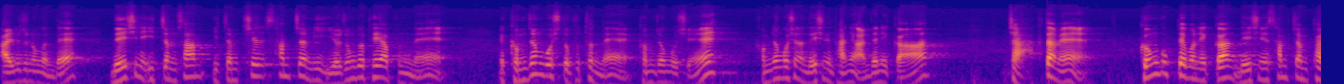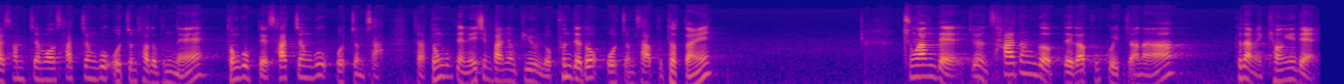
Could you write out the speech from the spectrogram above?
알려주는 건데 내신이 2.3, 2.7, 3.2 이 정도 돼야 붙네. 검정고시도 붙었네. 검정고시. 검정고시는 내신이 반영 안 되니까. 자, 그 다음에 건국대 보니까 내신이 3.8, 3.5, 4.9, 5.4도 붙네. 동국대 4.9, 5.4. 자, 동국대 내신 반영 비율 높은데도 5.4 붙었다. 잉? 중앙대, 좀 4등급대가 붙고 있잖아. 그 다음에 경희대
